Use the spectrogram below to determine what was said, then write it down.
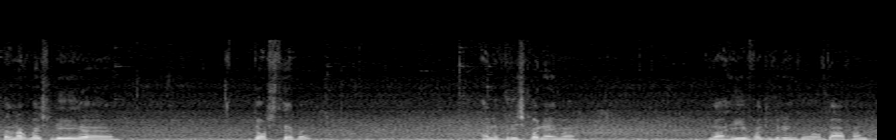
Zijn ook mensen die uh, dorst hebben en het risico nemen om daar hiervan te drinken of daarvan?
